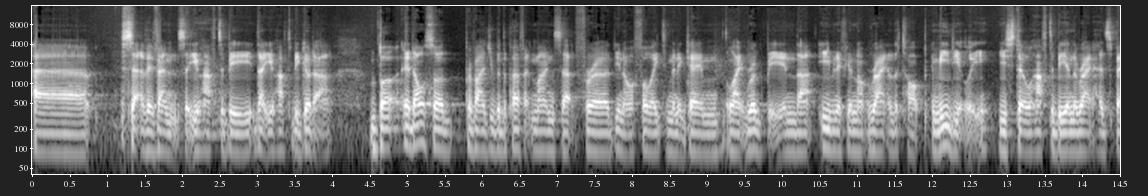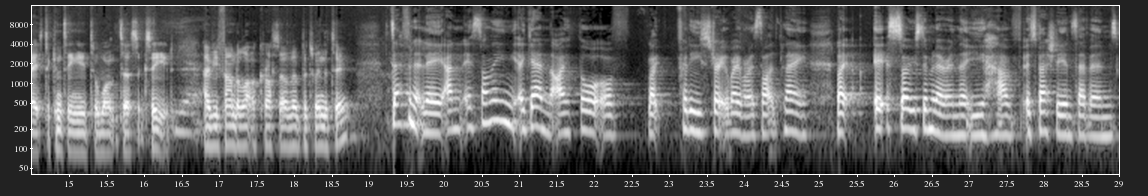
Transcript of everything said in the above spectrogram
uh, set of events that you have to be that you have to be good at. But it also provides you with the perfect mindset for a you know a full 80 minute game like rugby. In that even if you're not right at the top immediately, you still have to be in the right headspace to continue to want to succeed. Yeah. Have you found a lot of crossover between the two? Definitely, and it's something again that I thought of pretty straight away when I started playing. Like it's so similar in that you have, especially in sevens,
